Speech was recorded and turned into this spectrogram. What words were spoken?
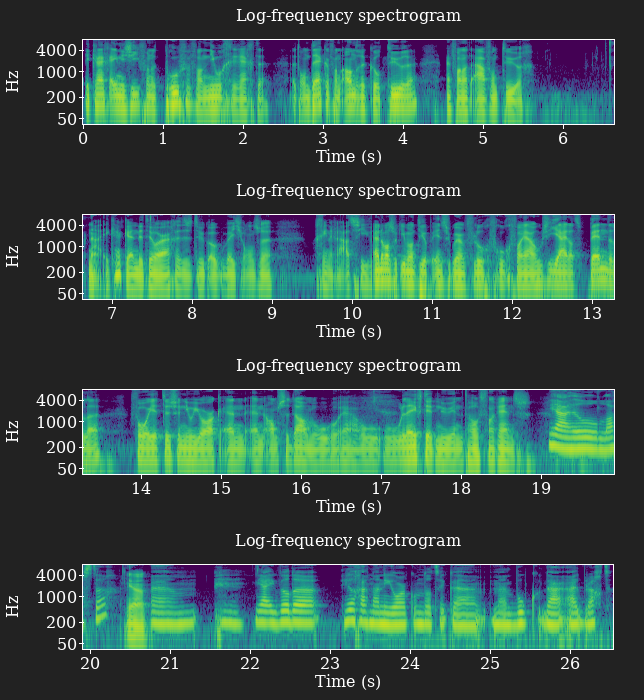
Ik krijg energie van het proeven van nieuwe gerechten, het ontdekken van andere culturen en van het avontuur. Nou, ik herken dit heel erg. Het is natuurlijk ook een beetje onze generatie. En er was ook iemand die op Instagram vroeg, vroeg van ja, hoe zie jij dat pendelen voor je tussen New York en, en Amsterdam? Hoe, ja, hoe, hoe leeft dit nu in het hoofd van Rens? Ja, heel lastig. Ja, Ehm, ja, ik wilde heel graag naar New York omdat ik eh, mijn boek daar uitbracht.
